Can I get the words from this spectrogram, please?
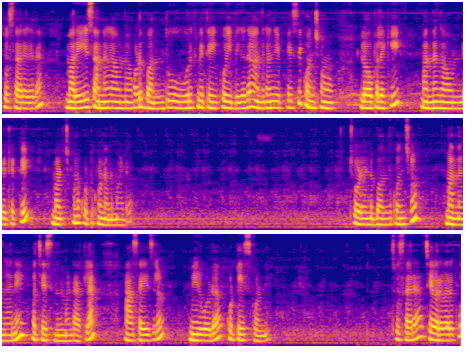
చూసారు కదా? మరీ సన్నగా ఉన్నా కూడా బంధు ఊరికి తెగిపోయిద్ది కదా? అందుకని చెప్పేసి కొంచెం లోపలికి మందంగా ఉండేటట్టు మడుచుకొని కుట్టుకోండి అనమాట చూడండి బంధు కొంచెం మందంగానే వచ్చేసింది అనమాట అట్లా. ఆ సైజులో మీరు కూడా కుట్టేసుకోండి. చూసారా? చివరి వరకు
